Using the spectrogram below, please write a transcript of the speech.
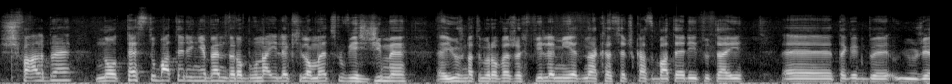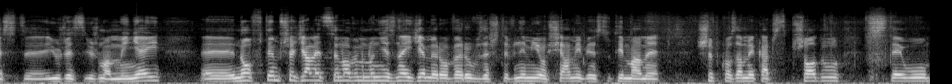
Schwalbe. No testu baterii nie będę robił na ile kilometrów. Jeździmy e, już na tym rowerze chwilę. Mi jedna kreseczka z baterii tutaj e, tak jakby już jest, e, już jest, już mam mniej. E, No w tym przedziale cenowym no nie znajdziemy rowerów ze sztywnymi osiami, więc tutaj mamy szybko zamykacz z przodu, z tyłu,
